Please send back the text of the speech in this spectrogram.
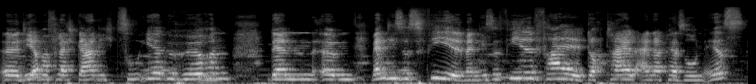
äh, die aber vielleicht gar nicht zu ihr gehören. Denn ähm, wenn dieses viel, wenn diese Vielfalt doch Teil einer Person ist,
